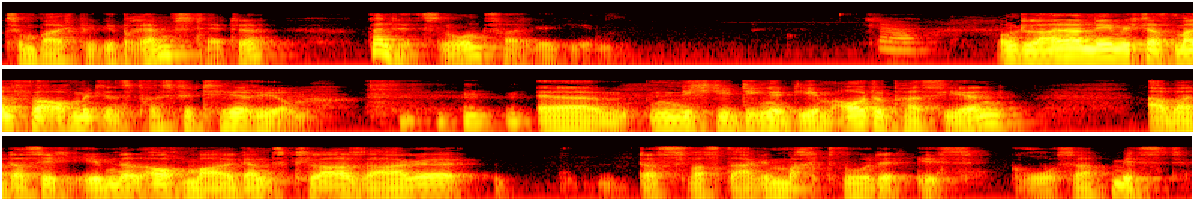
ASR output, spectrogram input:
zum Beispiel gebremst hätte, dann hätte es einen Unfall gegeben. Ja. Und leider nehme ich das manchmal auch mit ins Presbyterium. ähm, nicht die Dinge, die im Auto passieren, aber dass ich eben dann auch mal ganz klar sage, das, was da gemacht wurde, ist großer Mist.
